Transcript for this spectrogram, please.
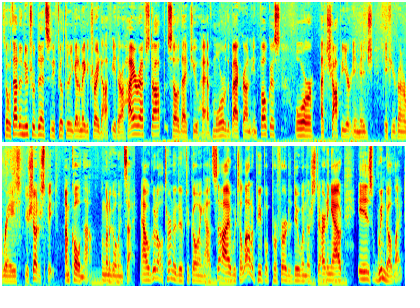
So without a neutral density filter, you got to make a trade-off. Either a higher f-stop so that you have more of the background in focus, or a choppier image if you're going to raise your shutter speed. I'm cold now. I'm going to go inside. Now, a good alternative to going outside, which a lot of people prefer to do when they're starting out, is window light.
